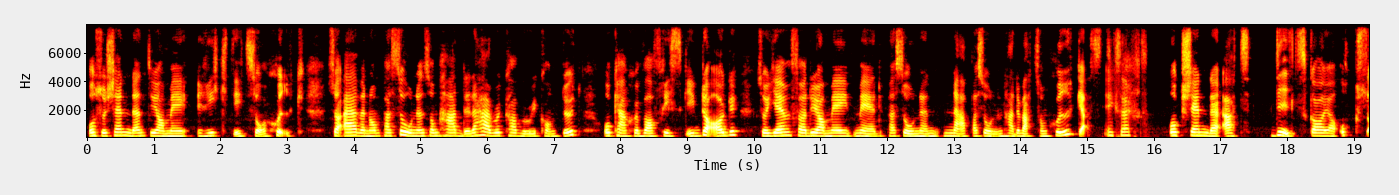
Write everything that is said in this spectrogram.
och så kände inte jag mig riktigt så sjuk. Så även om personen som hade det här recovery-kontot och kanske var frisk idag så jämförde jag mig med personen när personen hade varit som sjukast. Exakt. Och kände att dit ska jag också.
